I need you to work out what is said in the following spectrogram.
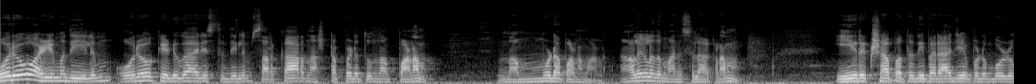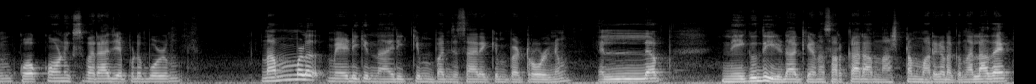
ഓരോ അഴിമതിയിലും ഓരോ കെടുകാര്യസ്ഥിതിയിലും സർക്കാർ നഷ്ടപ്പെടുത്തുന്ന പണം നമ്മുടെ പണമാണ്. ആളുകളത് മനസ്സിലാക്കണം. ഈ റിക്ഷ പദ്ധതി പരാജയപ്പെടുമ്പോഴും കോക്കോണിക്സ് പരാജയപ്പെടുമ്പോഴും നമ്മൾ മേടിക്കുന്ന അരിക്കും പഞ്ചസാരയ്ക്കും പെട്രോളിനും എല്ലാം നികുതി ഈടാക്കിയാണ് സർക്കാർ ആ നഷ്ടം മറികടക്കുന്നത്. അല്ലാതെ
